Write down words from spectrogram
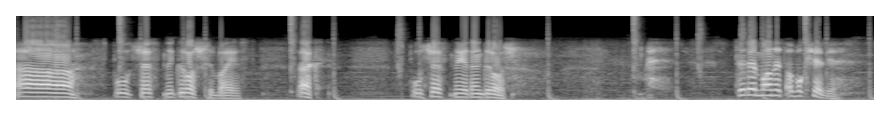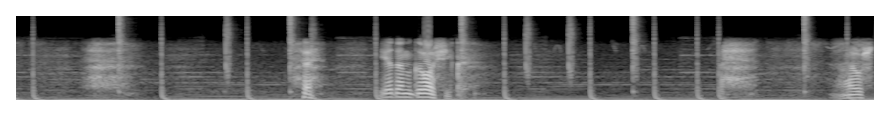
A, współczesny grosz chyba jest. Tak, współczesny jeden grosz. Tyle monet obok siebie. Jeden grosik. A już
